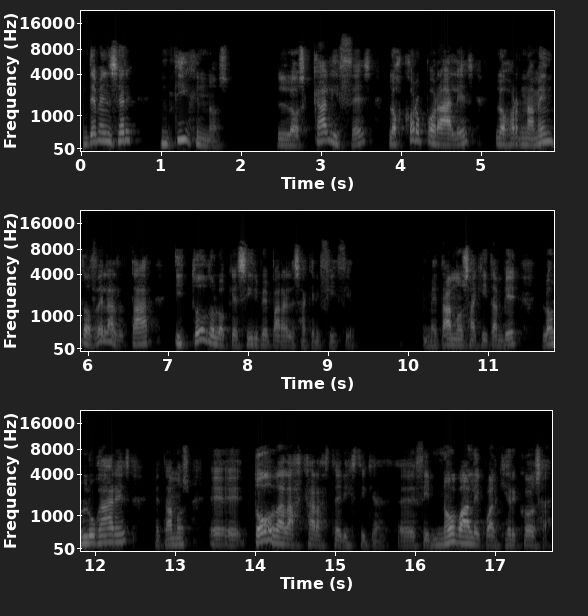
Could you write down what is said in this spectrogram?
Deben ser dignos los cálices, los corporales, los ornamentos del altar y todo lo que sirve para el sacrificio metamos aquí también los lugares, metamos eh, eh, todas las características. Es decir, no vale cualquier cosa.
